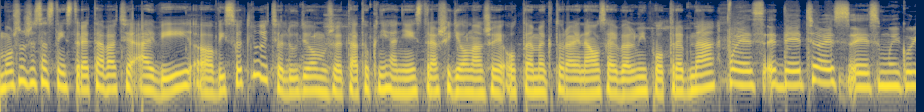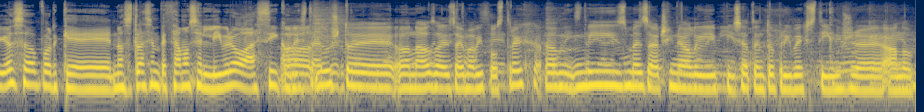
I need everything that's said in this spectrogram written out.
Možno, že sa s tým stretávate aj vy. Vysvetľujete ľuďom, že táto kniha nie je strašidelná, že je o téme, ktorá je naozaj veľmi potrebná? Pues de hecho es, es muy curioso porque nosotras empezamos el libro así con esta... Už to je naozaj zaujímavý postreh. My sme začínali písať tento príbeh s tým, že áno,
